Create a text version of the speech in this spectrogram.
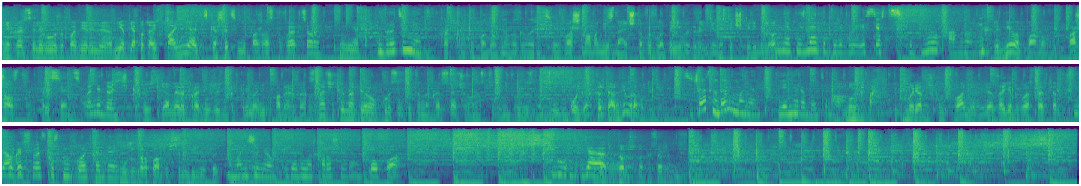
Мне кажется, или вы уже поверили? Нет, я пытаюсь понять. Скажите мне, пожалуйста, вы актеры? Нет. Вроде нет. Как правдоподобно вы говорите? Ваша мама не знает, что вы в лотерее выиграли 94 миллиона? Нет, не знает, я берегу ее сердце. Людмила Павловна. Людмила Павловна, пожалуйста, присядьте. Валидольчик. То есть я на этот праздник жизни, как понимаю, не попадаю, да? Значит, ты на первом курсе где-то накосячил, раз тебе не повезло. Ольга, скажите, а где вы работаете? Сейчас, на данный момент, я не работаю. А, ну, так мы рядышком с вами. Я заеду, вы оставьте адрес. Я угощу вас вкусным кофе, да. Мужу зарплату, все на билеты. А мы и живем. Я думаю, это хороший вариант. Опа! Ну, я... Давайте там сюда присаживайтесь.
